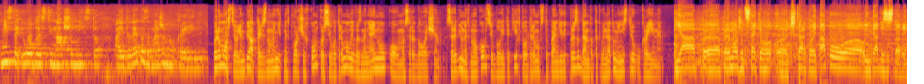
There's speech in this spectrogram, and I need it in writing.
міста і області, наше місто, а й далеко за межами України. Переможці олімпіад та різноманітних творчих конкурсів отримали визнання і науковому середовищі. Серед юних науковців були й такі, хто отримав стипендію від президента та Кабінету міністрів України. Я е, переможець третього, е, четвертого етапу е, Олімпіади з історії.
